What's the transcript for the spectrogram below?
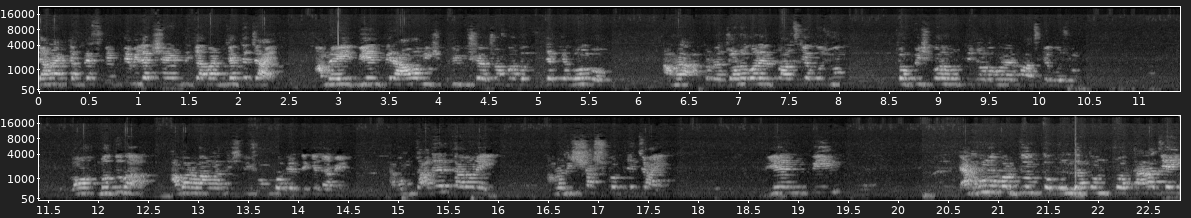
যারা একটা প্রেসক্রিপটিভ ইলেকশনের দিকে আবার যেতে চায়, আমরা এই বিএনপির আওয়ামী বিষয়ক সম্পাদকদেরকে বলব আমরা আপনারা জনগণের পাঁচকে বুঝুন চব্বিশ পরবর্তী জনগণের পাঁচকে বুঝুন নতুবা আবার বাংলাদেশ সংকটের দিকে যাবে। এবং তাদের কারণে আমরা বিশ্বাস করতে চাই, বিএনপি এখনও পর্যন্ত গুন্ডাতন্ত্র, তারা যেই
